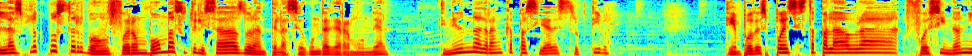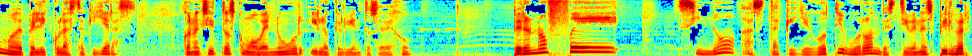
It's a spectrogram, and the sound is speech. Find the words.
Las blockbuster bombs fueron bombas utilizadas durante la Segunda Guerra Mundial, teniendo una gran capacidad destructiva. Tiempo después, esta palabra fue sinónimo de películas taquilleras, con éxitos como Ben Hur y Lo que el viento se dejó. Pero no fue sino hasta que llegó Tiburón de Steven Spielberg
